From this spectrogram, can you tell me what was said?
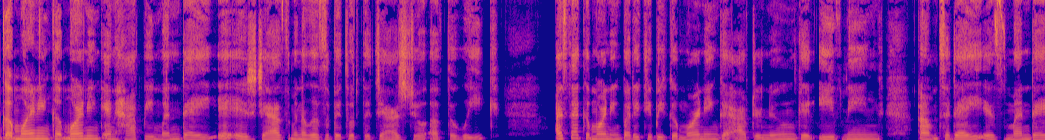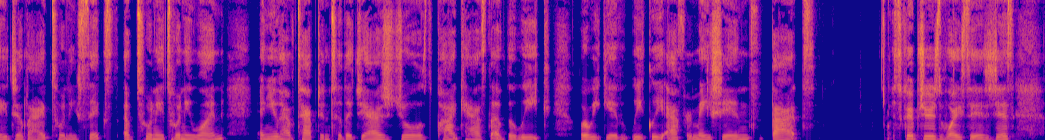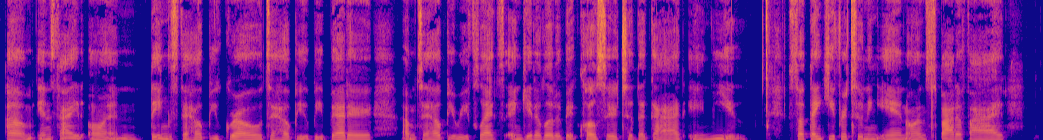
Good morning, good morning, and happy Monday. It is Jasmine Elizabeth with the Jazz Jewel of the Week. I said good morning, but it could be good morning, good afternoon, good evening. Um, today is Monday, July 26th of 2021, and you have tapped into the Jazz Jewels podcast of the week, where we give weekly affirmations, thoughts, scriptures, voices, just um, insight on things to help you grow, to help you be better, um, to help you reflect and get a little bit closer to the God in you. So, thank you for tuning in on Spotify,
